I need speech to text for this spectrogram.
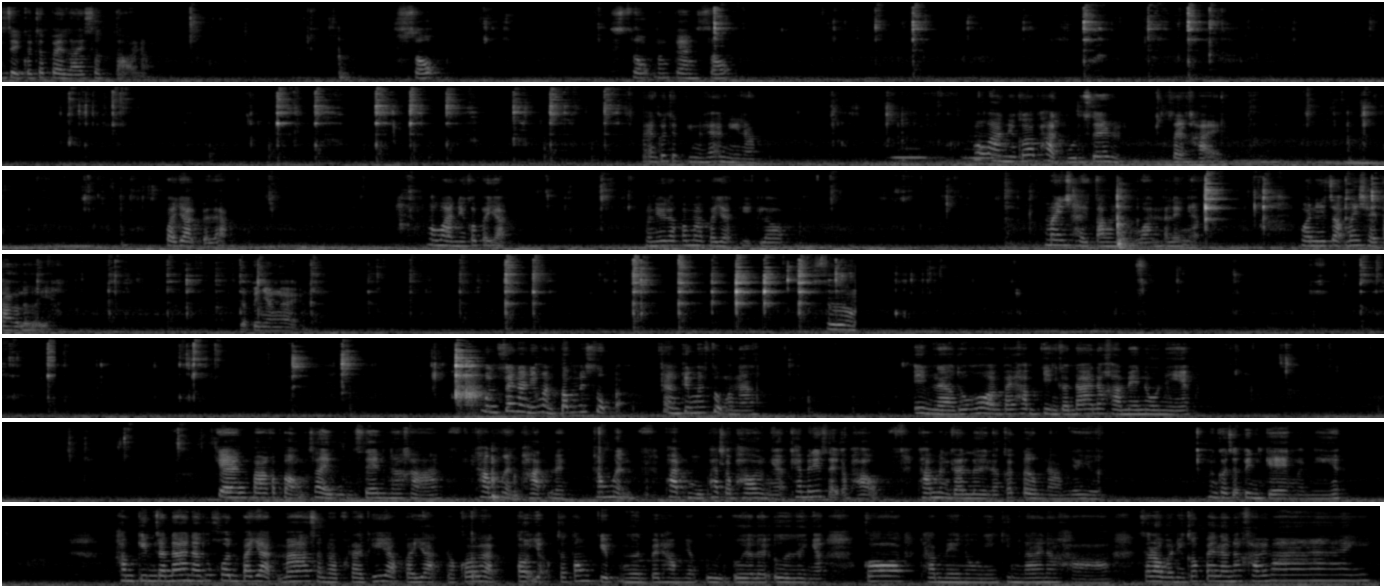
เสร็จก็จะไปไลฟ์สดต่อเนาะโซะโซะน้ำแกงโซะแอนก็จะกินแค่อันนี้นะ เมื่อวานนี้ก็ผัดวุ้นเส้นใส่ไข่ ประหยัดไปแล้วเมื่อวานนี้ก็ประหยัด วันนี้เราก็มาประหยัดอีกรอบ ไม่ใช้ตังค์หนึ่งวันอะไรเงี้ย วันนี้จะไม่ใช้ตังค์เลย จะเป็นยังไงซึ่ง วุ้น เส้นอันนี้เหมือนต้มไม่สุกอะแต่จริงๆมันสุกอะนะ อิ่มแล้วทุกคนไปทำกินกันได้นะคะ เมนูนี้ แกงปลากระป๋องใส่วุ้นเส้นนะคะทำเหมือนผัดเลยทำเหมือนผัดหมูผัดกะเพราอย่างเงี้ย แค่ไม่ได้ใส่กะเพราทำเหมือนกันเลยแล้วก็เติมน้ำเยอะๆ มันก็จะเป็นแกงแบบนี้ำกินกันได้นะทุกคนประหยัดมากสำหรับใครที่อยากประหยัดแล้วก็แบบต้องอยากจะต้องเก็บเงินไปทำอย่างอื่นเอออะไรเอออะไรเงี้ยก็ทำเมนูนี้กินได้นะคะสำหรับวันนี้ก็ไปแล้วนะคะบ๊ายบาย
